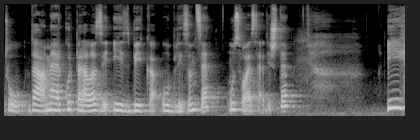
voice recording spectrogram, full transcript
tu da Merkur prelazi iz bika u blizance u svoje sedište i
